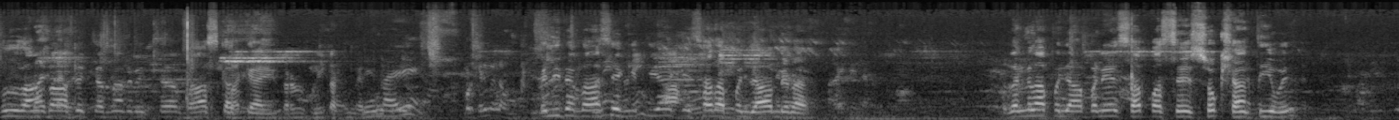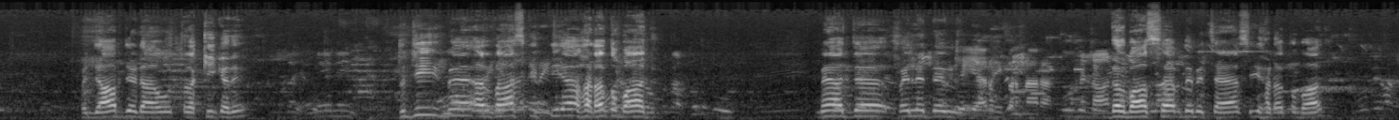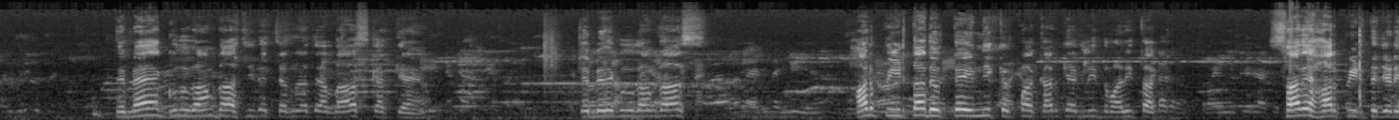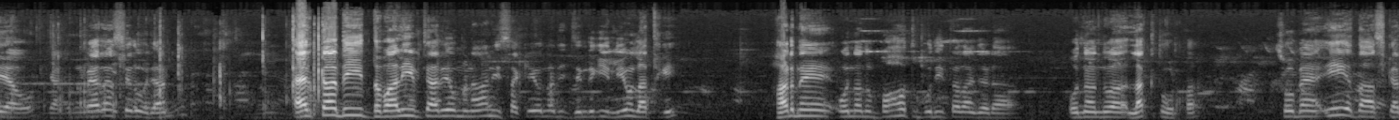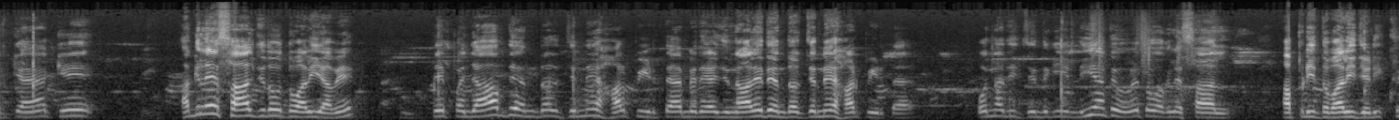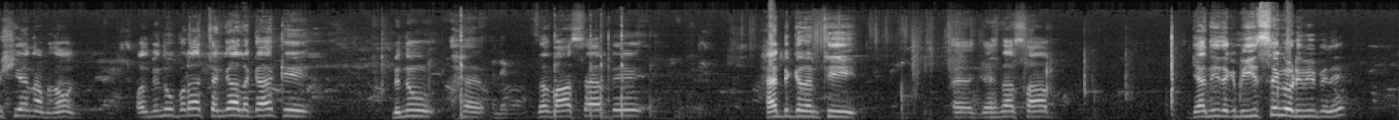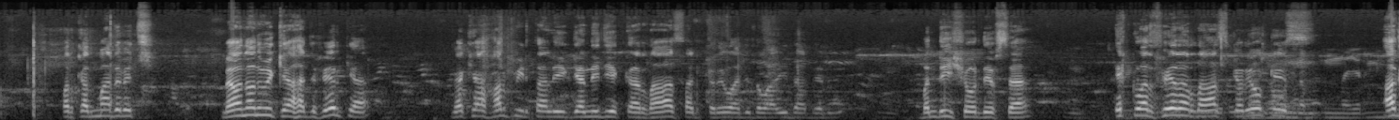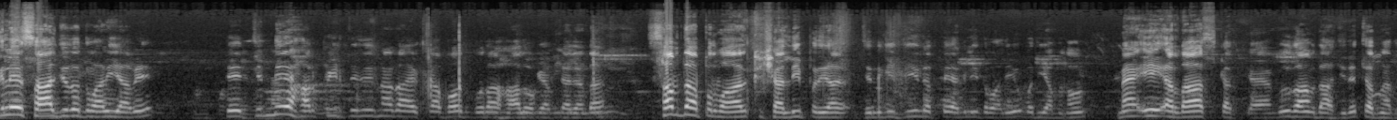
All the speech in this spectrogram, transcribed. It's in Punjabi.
ਗੁਰੂ ਰਾਮਦਾਸ ਦੇ ਚਰਨਾਂ ਦੇ ਵਿੱਚ ਅਰਦਾਸ ਕਰਕੇ ਆਏ। ਪਹਿਲੀ ਤਾਂ ਅਰਦਾਸ ਇਹ ਕੀਤੀ ਹੈ ਕਿ ਸਾਰਾ ਪੰਜਾਬ ਮੇਰਾ ਰੰਗਲਾ ਪੰਜਾਬ ਬਣੇ, ਸਭ ਪਾਸੇ ਸੁਖ, ਸ਼ਾਂਤੀ ਹੋਵੇ। ਪੰਜਾਬ ਜਿਹੜਾ ਉਹ ਤਰੱਕੀ ਕਰੇ। ਦੂਜੀ, ਮੈਂ ਅਰਦਾਸ ਕੀਤੀ ਆ ਹੜ੍ਹਾਂ ਤੋਂ ਬਾਅਦ। ਮੈਂ ਅੱਜ ਪਹਿਲੇ ਦਿਨ ਦਰਬਾਰ ਸਾਹਿਬ ਦੇ ਵਿੱਚ ਆਇਆ ਸੀ ਹੜ੍ਹਾਂ ਤੋਂ ਬਾਅਦ। ਤੇ ਮੈਂ ਗੁਰੂ ਰਾਮਦਾਸ ਜੀ ਦੇ ਚਰਨਾਂ ਤੇ ਅਰਦਾਸ ਕਰਕੇ ਆਇਆ। ਕਿ ਮੇਰੇ ਗੁਰੂ ਰਾਮਦਾਸ ਹਰ ਪੀੜਤਾਂ ਦੇ ਉੱਤੇ ਇੰਨੀ ਕਿਰਪਾ ਕਰਕੇ ਅਗਲੀ ਦੀਵਾਲੀ ਤੱਕ ਸਾਰੇ ਹਰ ਪੀੜਤ ਜਿਹੜੇ ਆ ਉਹ ਪੈਰਾਂ ਸਿਰ ਹੋ ਜਾਣ। ਐਰਕਾਂ ਦੀ ਦੀਵਾਲੀ ਵਿਚਾਰੇ ਉਹ ਮਨਾ ਨਹੀਂ ਸਕੇ, ਉਹਨਾਂ ਦੀ ਜ਼ਿੰਦਗੀ ਲਿਓ ਲੱਥ ਗਈ। ਹੜ੍ਹ ਨੇ ਉਹਨਾਂ ਨੂੰ ਬਹੁਤ ਬੁਰੀ ਤਰ੍ਹਾਂ ਜਿਹੜਾ ਉਹਨਾਂ ਨੂੰ ਲੱਕ ਤੋੜਤਾ। ਸੋ ਮੈਂ ਇਹ ਅਰਦਾਸ ਕਰਕੇ ਆਇਆ ਕਿ ਅਗਲੇ ਸਾਲ ਜਦੋਂ ਦੀਵਾਲੀ ਆਵੇ ਤੇ ਪੰਜਾਬ ਦੇ ਅੰਦਰ ਜਿੰਨੇ ਹਰ ਪੀੜਤ ਹੈ ਮੇਰੇ ਅਜਨਾਲੇ ਦੇ ਅੰਦਰ ਜਿੰਨੇ ਹਰ ਪੀੜਤ ਹੈ ਉਹਨਾਂ ਦੀ ਜ਼ਿੰਦਗੀ ਲੀਹਾਂ ਤੇ ਹੋਵੇ ਤੋਂ ਅਗਲੇ ਸਾਲ ਆਪਣੀ ਦੀਵਾਲੀ ਜਿਹੜੀ ਖੁਸ਼ੀਆਂ ਨਾਲ ਮਨਾਉਣ। ਔਰ ਮੈਨੂੰ ਬੜਾ ਚੰਗਾ ਲੱਗਾ ਕਿ ਮੈਨੂੰ ਦਰਬਾਰ ਸਾਹਿਬ ਦੇ ਹੈੱਡ ਗ੍ਰੰਥੀ ਅਹ, ਸਾਹਿਬ ਗਿਆਨੀ ਰਘਬੀਰ ਸਿੰਘ ਹੋਣੀ ਵੀ ਮਿਲੇ। ਪਰ ਕਦਮਾਂ ਦੇ ਵਿੱਚ ਮੈਂ ਉਹਨਾਂ ਨੂੰ ਵੀ ਕਿਹਾ, ਅੱਜ ਫੇਰ ਕਿਹਾ। ਮੈਂ ਕਿਹਾ, ਹਰ ਪੀੜਤਾਂ ਲਈ ਗਿਆਨੀ ਜੀ ਇੱਕ ਅਰਦਾਸ ਅੱਜ ਕਰਿਓ, ਅੱਜ ਦੀਵਾਲੀ ਦਾ ਦਿਨ ਬੰਦੀ ਸ਼ੋਰ ਦਿਵਸ ਹੈ। ਇੱਕ ਵਾਰ ਫੇਰ ਅਰਦਾਸ ਕਰਿਓ ਕਿ ਅਗਲੇ ਸਾਲ ਜਦੋਂ ਦੀਵਾਲੀ ਆਵੇ ਤੇ ਜਿੰਨੇ ਹਰ ਪੀੜਤ ਜਿਨ੍ਹਾਂ ਦਾ ਇੱਕਾ ਬਹੁਤ ਬੁਰਾ ਹਾਲ ਹੋ ਗਿਆ ਪਿਆ ਜਾਂਦਾ, ਸਭ ਦਾ ਪਰਿਵਾਰ ਖੁਸ਼ਹਾਲੀ ਭਰਿਆ ਜ਼ਿੰਦਗੀ ਜੀਣ ਅਤੇ ਅਗਲੀ ਦੀਵਾਲੀ ਉਹ ਵਧੀਆ ਮਨਾਉਣ। ਮੈਂ ਇਹ ਅਰਦਾਸ ਕਰਕੇ ਆਇਆ, ਗੁਰੂ ਰਾਮਦਾਸ ਜੀ ਦੇ ਚਰਨਾਂ ਦੇ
